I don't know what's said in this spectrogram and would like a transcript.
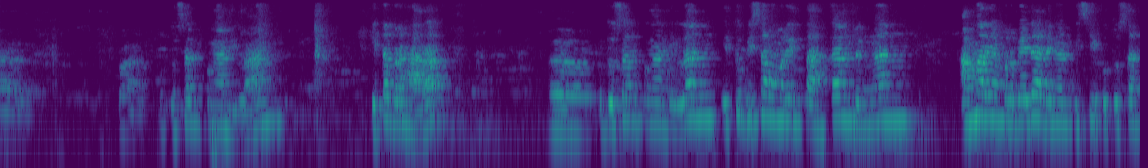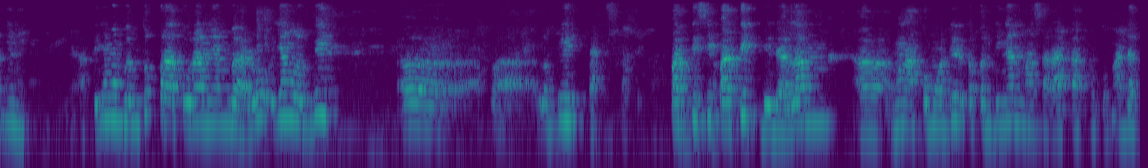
uh, putusan pengadilan kita berharap putusan pengadilan itu bisa memerintahkan dengan amar yang berbeda dengan isi putusan ini artinya membentuk peraturan yang baru yang lebih uh, apa, lebih partisipatif di dalam uh, mengakomodir kepentingan masyarakat hukum adat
